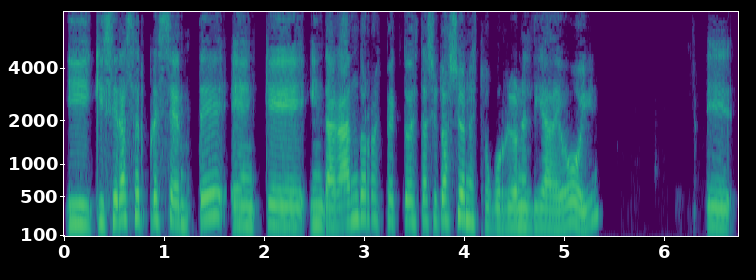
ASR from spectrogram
Y quisiera ser presente en que, indagando respecto de esta situación, esto ocurrió en el día de hoy, eh,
